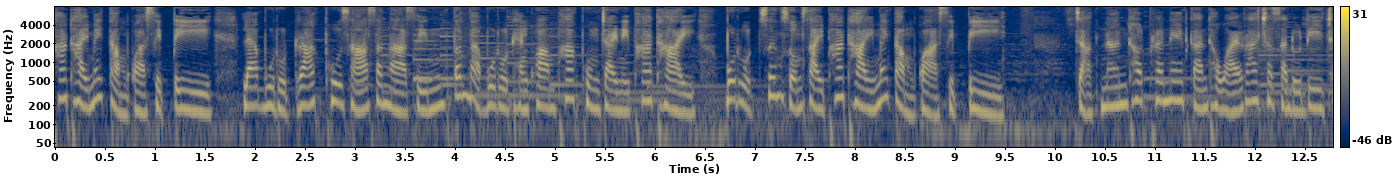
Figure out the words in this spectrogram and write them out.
ผ้าไทยไม่ต่ำกว่า 10 ปี และบุรุษรักภูษาสง่าศิลป์ต้นแบบบุรุษแห่งความภาคภูมิใจในผ้าไทย บุรุษซึ่งสวมใส่ผ้าไทยไม่ต่ำกว่า 10 ปี จากนั้นทอดพระเนตรการถวายราชสดุดีเฉ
